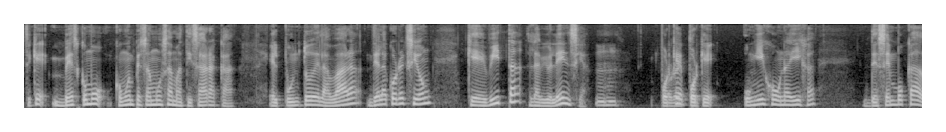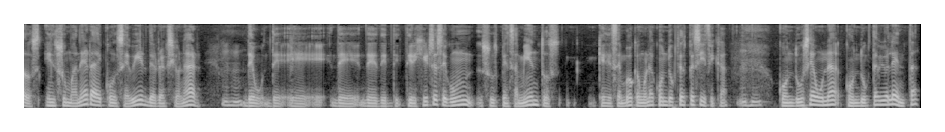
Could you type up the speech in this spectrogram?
Así que ves cómo, cómo empezamos a matizar acá el punto de la vara de la corrección que evita la violencia. ¿Por qué? Porque un hijo o una hija desembocados en su manera de concebir, de reaccionar, eh, de, dirigirse según sus pensamientos que desembocan en una conducta específica, conduce a una conducta violenta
